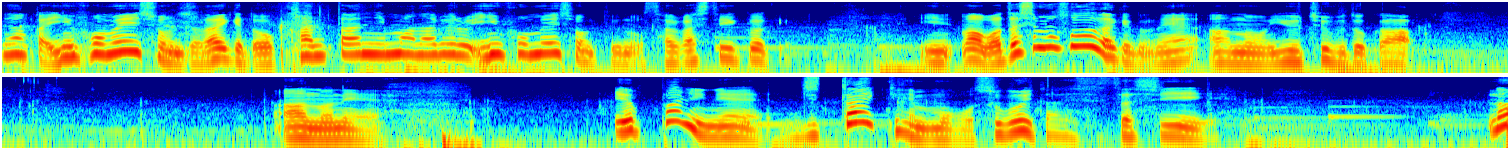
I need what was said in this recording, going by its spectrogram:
なんかインフォメーションじゃないけど簡単に学べるインフォメーションっていうのを探していくわけ。まあ私もそうだけどね、あの YouTube とか、あのね、やっぱりね、実体験もすごい大切だし、な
